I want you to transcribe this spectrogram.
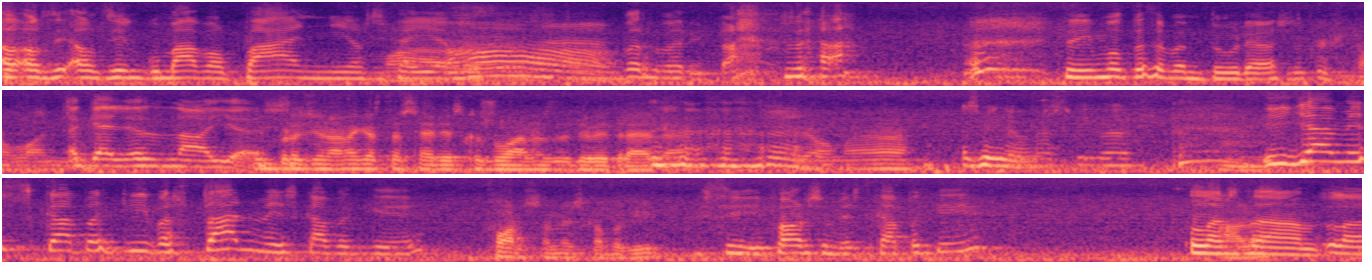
els, els engomava el pany i els hi feia... Ah. Barbaritat. Tenim moltes aventures, aquelles noies. Impressionant aquestes sèries casolanes de TV3, eh? Sí, home. Els millors. I ja més cap aquí, bastant més cap aquí, Força més cap aquí. sí, força més cap aquí, Les Ara. de... la...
